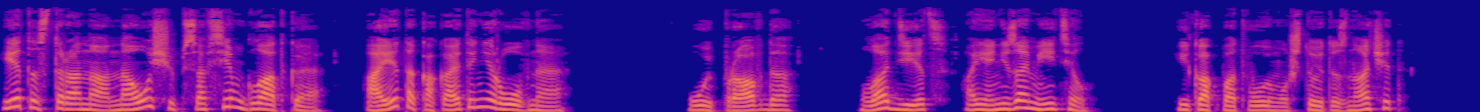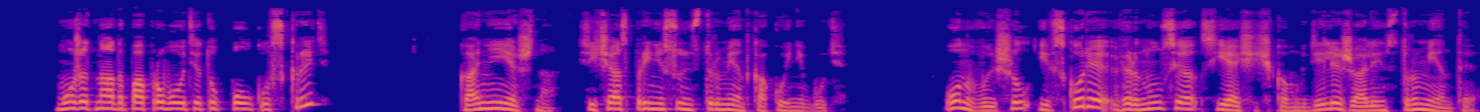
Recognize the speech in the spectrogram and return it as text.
эта сторона на ощупь совсем гладкая, а эта какая-то неровная». «Ой, правда? Молодец, а я не заметил. И как, по-твоему, что это значит?» «Может, надо попробовать эту полку вскрыть?» «Конечно. Сейчас принесу инструмент какой-нибудь». Он вышел и вскоре вернулся с ящичком, где лежали инструменты.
